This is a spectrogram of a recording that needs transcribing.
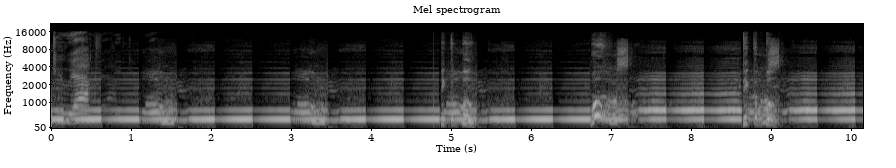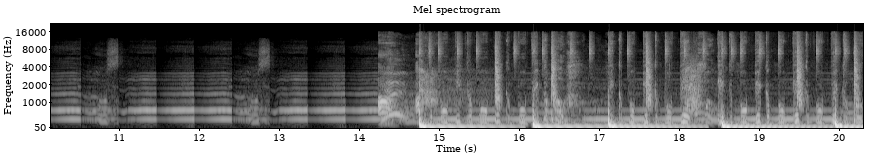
Pickaboo. React. Peekaboo. Woo. Pickaboo. Uh, pickaboo, pickaboo, peekaboo, peekaboo. Peekaboo, peekaboo, pick. Peekaboo, peekaboo, peekaboo, peekaboo.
